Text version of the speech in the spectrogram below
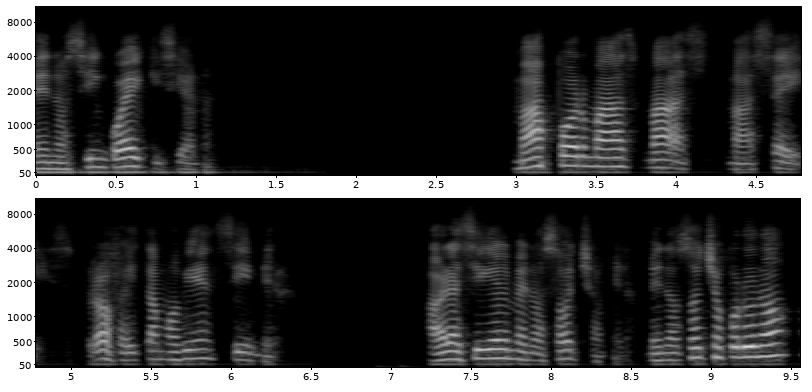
Menos 5x, ¿sí o no? Más por más, más, más 6. Profe, ¿ahí estamos bien? Sí, mira. Ahora sigue el menos 8, mira. Menos 8 por 1,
